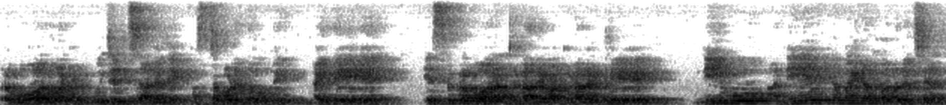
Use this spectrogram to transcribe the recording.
ప్రభువారు వాటిని భుజించాలని కష్టపడుతూ ఉంది. అయితే యేసు ప్రభు వారు అంటున్నారు ఏమంటున్నారంటే నీవు అనేకమైన పనులు చేత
